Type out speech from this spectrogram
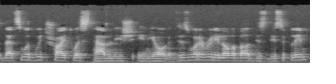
that's what we try to establish in yoga. This is what I really love about this discipline.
